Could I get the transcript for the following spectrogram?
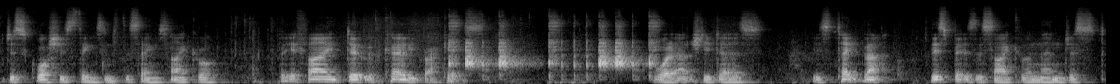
It just squashes things into the same cycle. But if I do it with curly brackets, what it actually does is take that this bit as the cycle and then just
